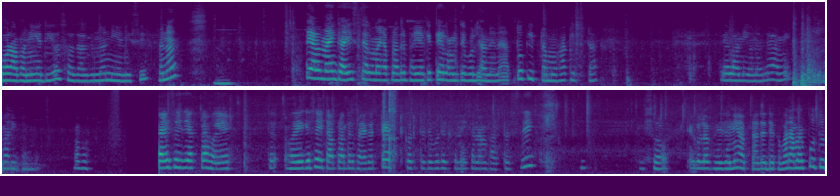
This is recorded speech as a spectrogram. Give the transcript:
বড়া বানিয়ে দিও। সো যার জন্য নিয়ে নিছি হয় না? তেল নাই গাইস তেল নাই, আপনাদের ভাইয়াকে তেল আনতে বলি আনে না। এত কিপটা, মহা কিপটা। তেল আনিও, নাহলে আমি মারি পাবো গাইস এই যে একটা হয়ে হয়ে গেছে, এটা আপনাদের ভাইয়াকে টেস্ট করতে দেবো। দেখছেন, এখানে আমি ভাজতেছি। সো এগুলো ভেজে নিয়ে আপনাদের দেখাবো। আর আমার প্রচুর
